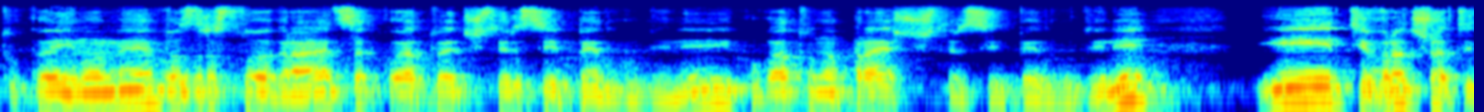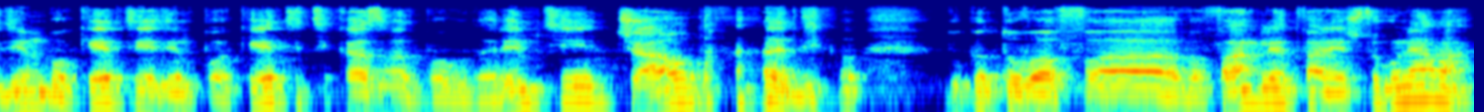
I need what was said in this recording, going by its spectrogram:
Тук имаме възрастова граница, която е 45 години и когато направиш 45 години и ти връчват един букет и един пакет и ти казват благодарим ти, чао, докато в, в Англия това нещо го няма.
